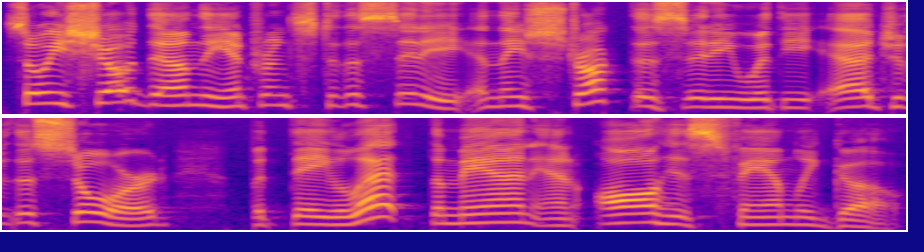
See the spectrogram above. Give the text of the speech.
So he showed them the entrance to the city, and they struck the city with the edge of the sword, but they let the man and all his family go.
